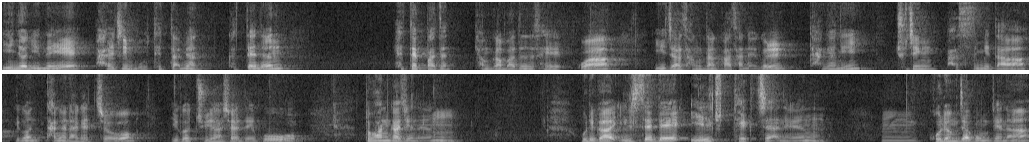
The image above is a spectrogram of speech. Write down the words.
2년 이내에 팔지 못했다면 그때는 혜택받은 경감받은 세액과 이자 상당 가산액을 당연히 추징받습니다. 이건 당연하겠죠. 이거 주의하셔야 되고 또 한 가지는 우리가 1세대 1주택자는 음, 고령자 공제나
